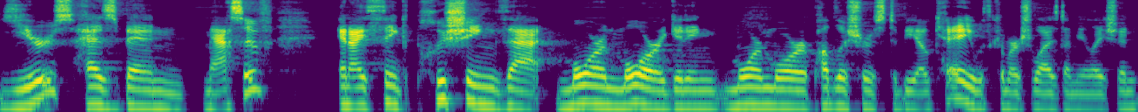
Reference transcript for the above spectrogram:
years has been massive. And i think pushing that more and more getting more and more publishers to be okay with commercialized emulation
